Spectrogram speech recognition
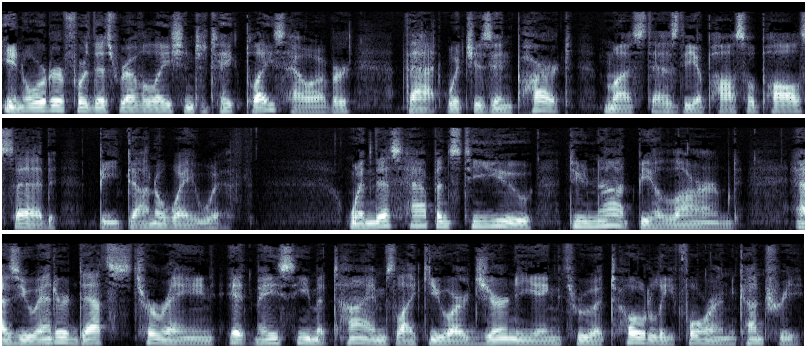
In order for this revelation to take place, however, that which is in part must, as the Apostle Paul said, be done away with. When this happens to you, do not be alarmed. As you enter death's terrain, it may seem at times like you are journeying through a totally foreign country,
